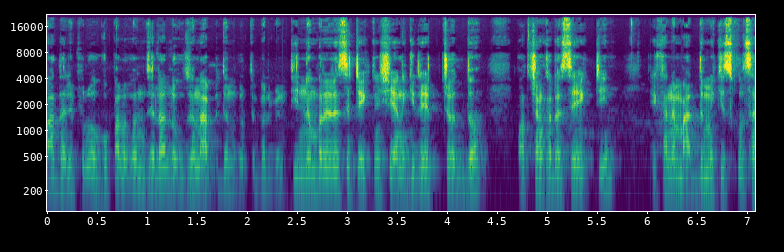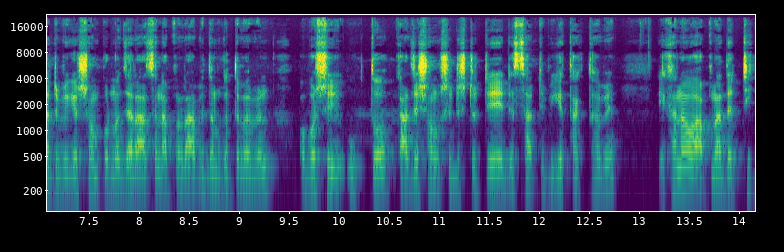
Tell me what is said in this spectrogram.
মাদারীপুর ও গোপালগঞ্জ জেলার লোকজন আবেদন করতে পারবেন। তিন নম্বরে রয়েছে টেকনিশিয়ান গ্রেড চোদ্দ, পদ সংখ্যা রয়েছে একটি। এখানে মাধ্যমিক স্কুল সার্টিফিকেট সম্পূর্ণ যারা আছেন, আপনারা আবেদন করতে পারবেন। অবশ্যই উক্ত কাজে সংশ্লিষ্ট ট্রেড সার্টিফিকেট থাকতে হবে। এখানেও আপনাদের ঠিক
